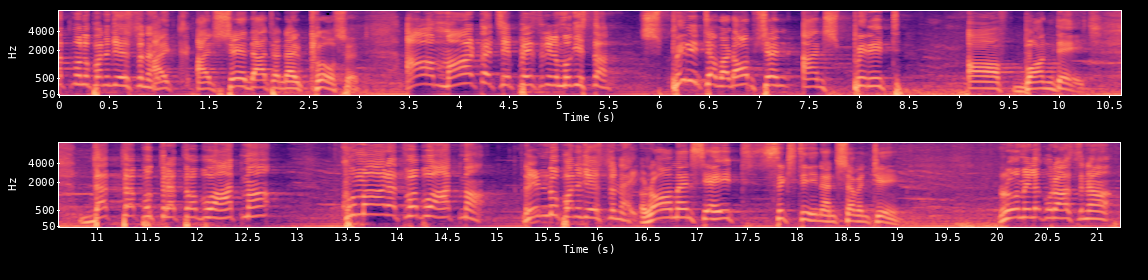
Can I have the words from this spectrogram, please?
ఆత్మలు పనిచేస్తున్నాయి I, I'll say that and I'll close it. ఆ మాట చెప్పేసి నేను ముగిస్తాను Spirit of adoption and spirit of bondage. దత్తపుత్రత్వపు ఆత్మ కుమారత్వపు ఆత్మ రెండు పనిచేస్తున్నాయి Romans 8, 16 and 17. రోమిలకు రాసిన 8,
